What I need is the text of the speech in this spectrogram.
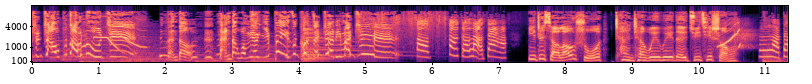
是找不到路？吱，难道难道我们要一辈子困在这里吗？吱，报报告老大，一只小老鼠颤颤巍巍的举起手，老大。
